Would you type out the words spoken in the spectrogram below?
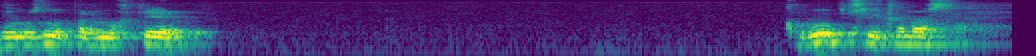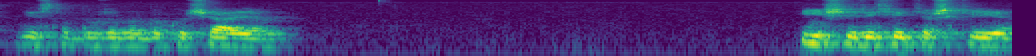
неможливо перемогти корупцію, яка нас дійсно дуже надокучає. Інші гріхи тяжкі,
